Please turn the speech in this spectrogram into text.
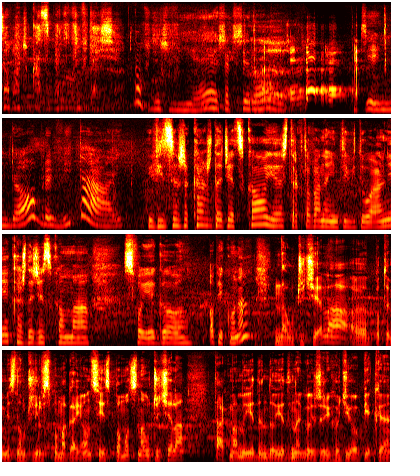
Zobacz, Kasper, przywitaj się. No przecież wiesz, jak się robi. Dzień dobry. Dzień dobry, witaj. I widzę, że każde dziecko jest traktowane indywidualnie, każde dziecko ma swojego opiekuna. nauczyciela, e, potem jest nauczyciel wspomagający, jest pomoc nauczyciela. Tak, mamy jeden do jednego, jeżeli chodzi o opiekę.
